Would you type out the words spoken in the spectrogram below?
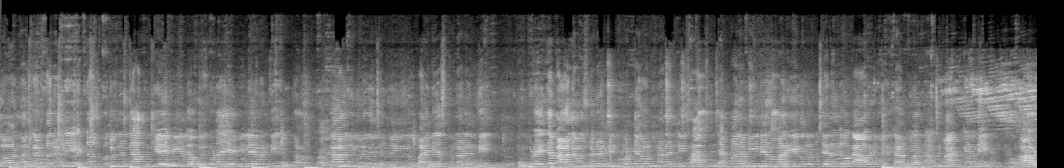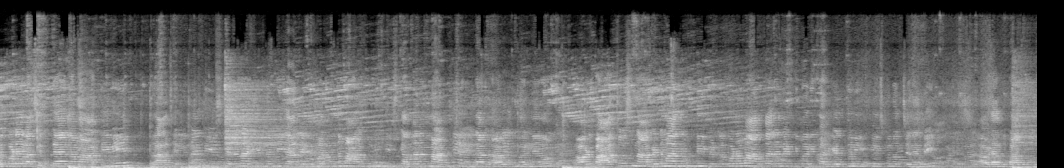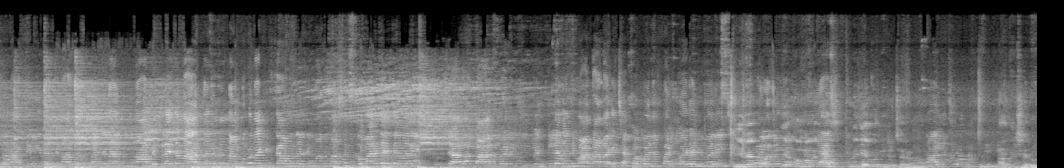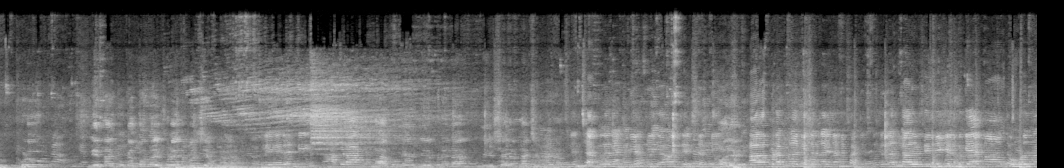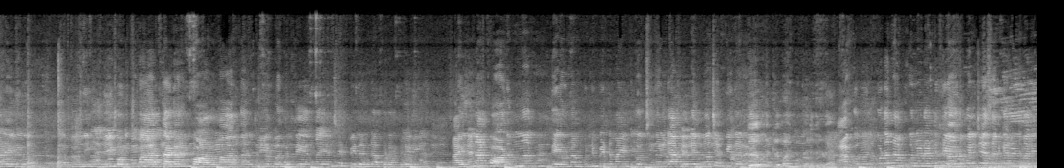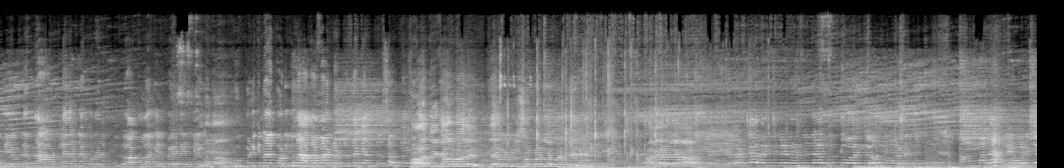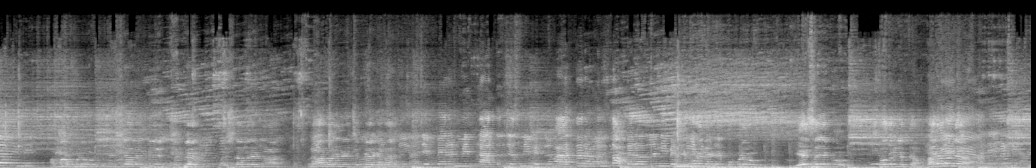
కార్నర్ కడతారండి. ఏంటో అనుకున్నానండి. అతనికి ఏమీ డబ్బులు కూడా చెప్పాలని నేను మరి వచ్చాను ఒక ఆవిడ మరి కంగళూరు నుంచి మాట్లాడండి ఆవిడ కూడా ఇలా చెప్తే నా మాటిని రాచెల్లి నన్ను తీసుకెళ్ళని అడిగిందండి అది ఎన్ని పని ఉన్నా మా ఆవిడని తీసుకెళ్తానని మాట ఆవిడ మరి నేను. ఆవిడ బాగా చూసి నా బిడ్డ మారినప్పుడు నీ బిడ్డలు కూడా మారుతారనండి మరి పరిగెత్తుకుని తీసుకుని వచ్చానండి. ఆవిడ ఎంత బాధగా ఉందో నాకు మీ దేవుడి నుంచి వచ్చారమ్మా నాలుగు ఇచ్చారండి. నాకు ఇచ్చారు. ఇప్పుడు మీరు నాకు గతంలో ఎప్పుడైనా పరిచయం ఉన్నారా? నాకు మీరు ఎప్పుడైనా మీ విషయాలను నాకు చెప్పారా? నేను చెప్పలేదండి. మీ దేవుని నమ్ముకుని బిడ్డ మా ఇంటికి వచ్చిందండి ఆ పిల్లలు ఎన్నో చెప్పేదండి దేవునికి మహిమ కలుగురుగా ఆ కుర్రోడు కూడా నమ్ముకున్నాడండి. దేవుడు పెళ్ళి చేశాను కదండి. మరి దేవుడికి రావట్లేదండి ఆ కుర్రోడు. లోకంలోకి వెళ్ళిపోయాడండి? ఇప్పటికి నా కొడుకు నాతో నాకు ఎంతో సంతోషం. ఆది కావాలి. దేవునికి సపోర్ట్ బట్టి హల్లెలూయా. ఎవరు కాదండి, నేను రెండు జాతులు దూరంగా ఉన్నానండి. అమ్మ నాకు ఎవరు కాదండి. అమ్మ ఇప్పుడు ఈ విషయాలన్నీ చెప్పారు. నాలోనే చెప్పారు కదా? మీరు చెప్పారని మీరు ప్రార్థన చేసి మీ బిడ్డలు మారుతారమ్మ తొంభై రోజులు మీ బిడ్డలు ఇప్పుడు నేను ఇప్పుడు ఏసయ్యకు స్తోత్రం చెప్తాం. హల్లెలూయా.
